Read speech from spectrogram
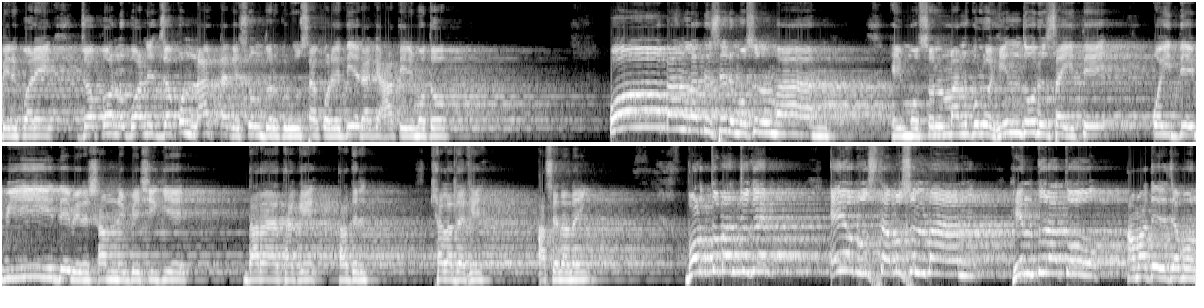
বের করে, যখন গণেশ যখন নাকটাকে সুন্দর করে উষা করে দিয়ে রাখে হাতির মতো ও বাংলাদেশের মুসলমান, এই মুসলমানগুলো হিন্দুর চাইতে ওই দেবী দেবীর সামনে বেশি গিয়ে দাঁড়ায় থাকে, তাদের খেলা দেখে আসে না নাই? বর্তমান যুগে এই অবস্থা মুসলমান, হিন্দুরা তো আমাদের যেমন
